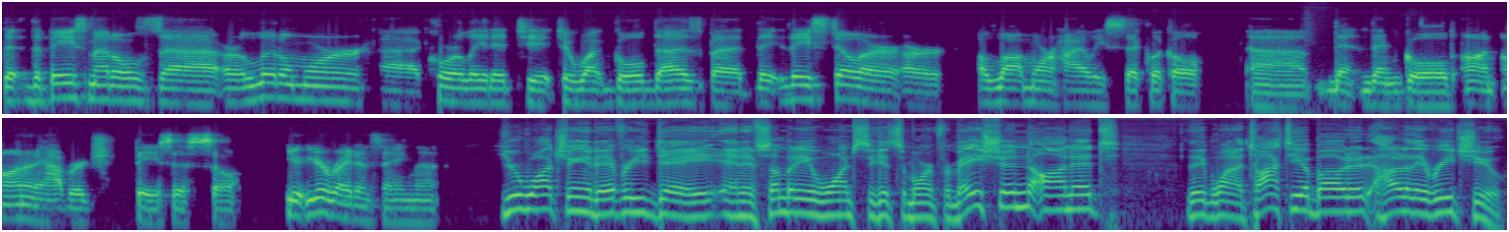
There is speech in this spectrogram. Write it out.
the the base metals uh, are a little more uh, correlated to to what gold does, but they they still are are a lot more highly cyclical uh, than than gold on on an average basis. So you're, you're right in saying that. You're watching it every day, and if somebody wants to get some more information on it, they want to talk to you about it. How do they reach you?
